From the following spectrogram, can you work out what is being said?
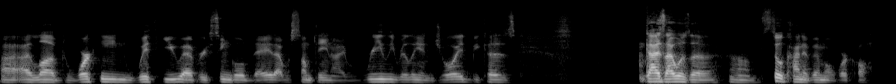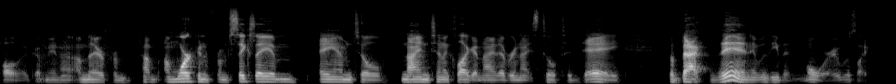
Uh, I loved working with you every single day. That was something I really, really enjoyed because guys, I was a um, still kind of am a workaholic. I mean, I- I'm there from I'm, I'm working from 6 a.m. a.m. till 9, 10 o'clock at night every night still today. But back then it was even more. It was like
